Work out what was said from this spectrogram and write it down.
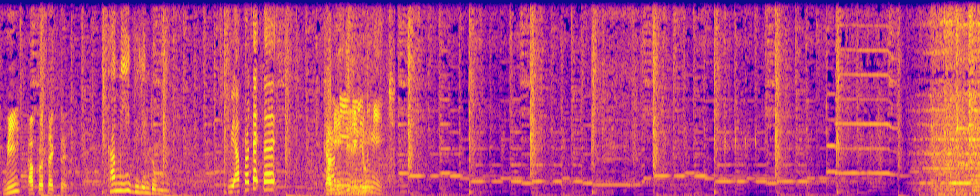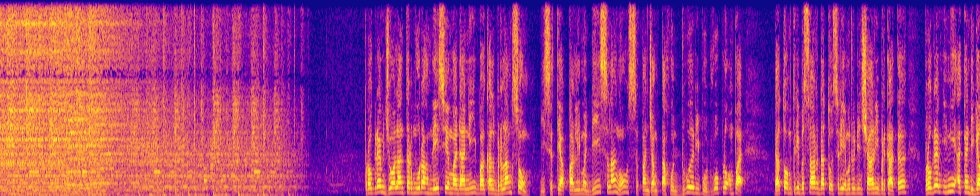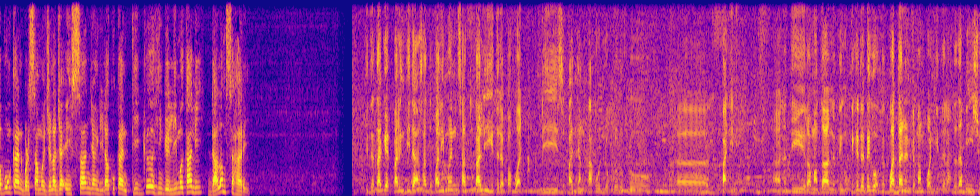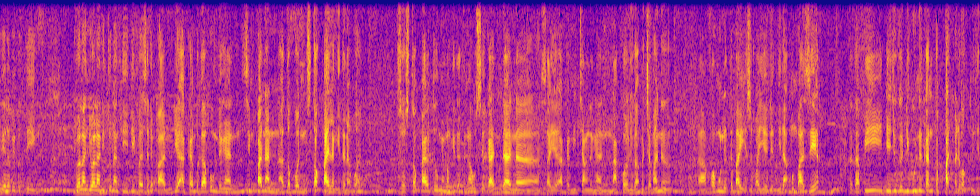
We are protected. Kami dilindungi. We are protected. Kami dilindungi. Program jualan termurah Malaysia Madani bakal berlangsung di setiap parlimen di Selangor sepanjang tahun 2024. Datuk Menteri Besar Datuk Seri Amiruddin Syahri berkata, program ini akan digabungkan bersama jelajah ihsan yang dilakukan 3 hingga 5 kali dalam sehari. kita target paling tidak satu parlimen satu kali kita dapat buat di sepanjang tahun 2024 uh, ini. Uh, nanti Ramadan nanti tengok. Kita tengok kekuatan dan kemampuan kita lah. Tetapi isu yang lebih penting, jualan-jualan itu nanti di fasa depan dia akan bergabung dengan simpanan ataupun stockpile yang kita nak buat. So stockpile tu memang kita tengah usahakan dan uh, saya akan bincang dengan Nakol juga macam mana uh, formula terbaik supaya dia tidak membazir tetapi dia juga digunakan tepat pada waktunya.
